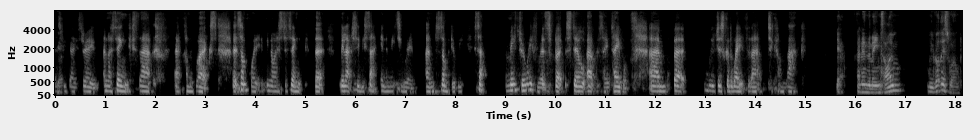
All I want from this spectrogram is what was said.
as yeah. we go through. And I think that that kind of works. At some point, it'd be nice to think that we'll actually be sat in a meeting room and somebody will be sat a meter away from us, but still at the same table. Um, but we've just got to wait for that to come back. Yeah, and in the meantime, we've got this world.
